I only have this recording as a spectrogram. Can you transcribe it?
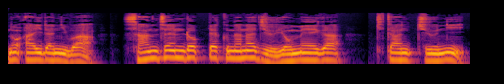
の間には3674名が期間中に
